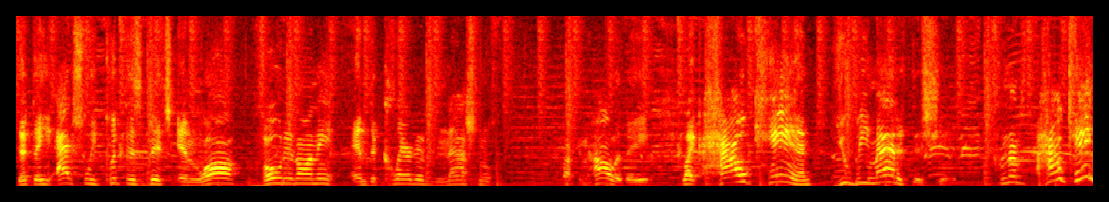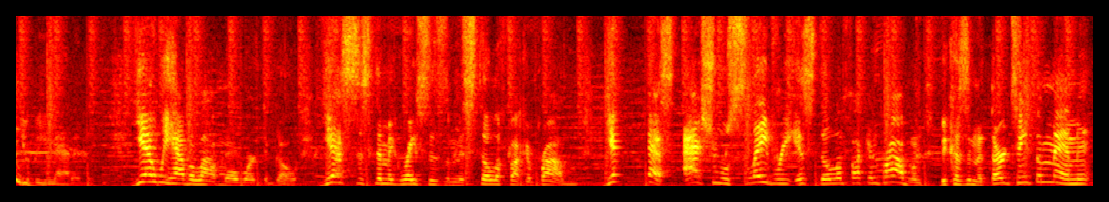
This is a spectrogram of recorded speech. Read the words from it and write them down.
that they actually put this bitch in law, voted on it, and declared it a national fucking holiday. Like, how can you be mad at this shit? How can you be mad at it? Yeah, we have a lot more work to go. Yes, systemic racism is still a fucking problem. Yes, actual slavery is still a fucking problem because in the 13th Amendment,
